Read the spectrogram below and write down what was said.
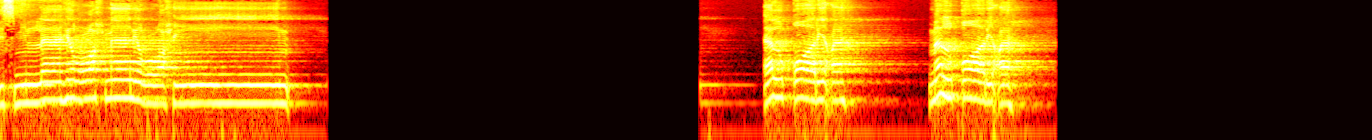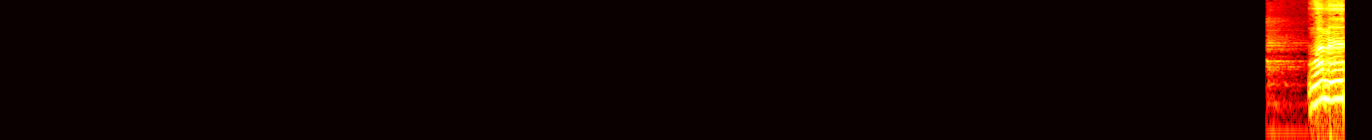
بسم الله الرحمن الرحيم. القارعة ما القارعة؟ وما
